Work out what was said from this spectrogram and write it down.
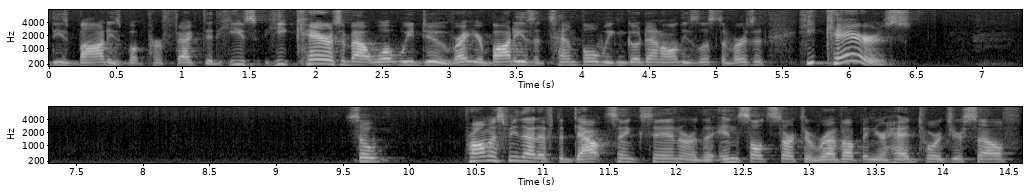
these bodies, but perfected. He's, he cares about what we do, right? Your body is a temple. We can go down all these lists of verses. He cares. So promise me that if the doubt sinks in or the insults start to rev up in your head towards yourself,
